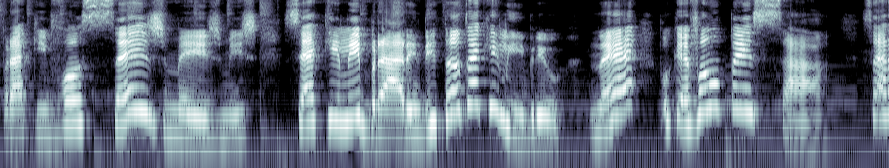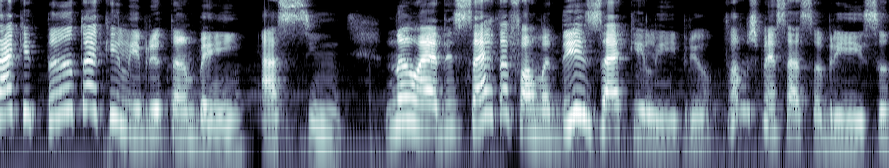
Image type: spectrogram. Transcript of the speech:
para que vocês mesmos se equilibrarem de tanto equilíbrio, né? Porque vamos pensar. Será que tanto equilíbrio também, assim, não é de certa forma desequilíbrio? Vamos pensar sobre isso.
